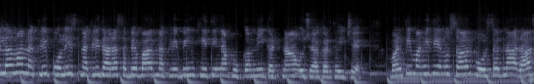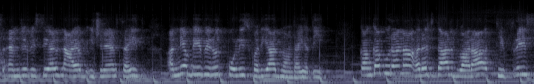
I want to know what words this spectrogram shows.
નકલી પોલીસ, નકલી ધારાસભ્ય બાદ નકલી બિન ખેતીના હુકમની ઘટના ઉજાગર થઈ છે. મળતી માહિતી અનુસાર બોરસદના રાસ એમજીવીસીએલ નાયબ ઇજનેર સહિત અન્ય બે વિરુદ્ધ પોલીસ ફરિયાદ નોંધાઈ હતી. કંકાપુરાના અરજદાર દ્વારા થીફ્રીસ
